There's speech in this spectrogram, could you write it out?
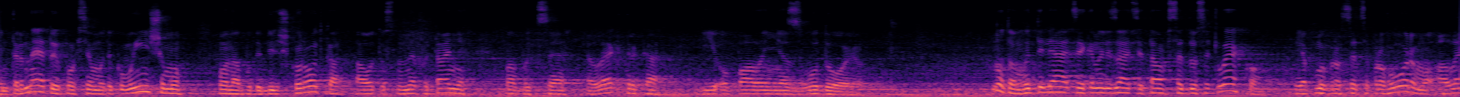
інтернету і по всьому такому іншому. Вона буде більш коротка, а от основне питання, мабуть, це електрика і опалення з водою. Ну там вентиляція, каналізація, там все досить легко. Як ми про все це проговоримо, але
